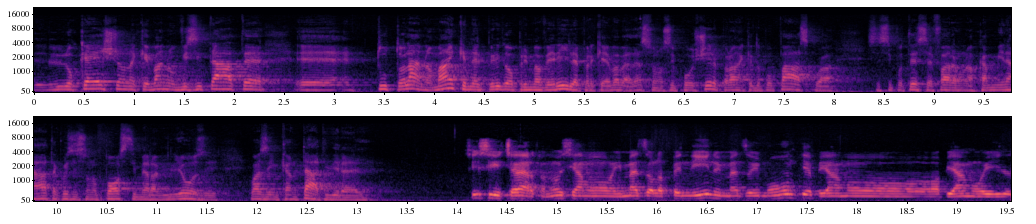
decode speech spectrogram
eh, location che vanno visitate eh, tutto l'anno, ma anche nel periodo primaverile perché vabbè adesso non si può uscire, però anche dopo Pasqua se si potesse fare una camminata, questi sono posti meravigliosi quasi incantati direi. Sì, sì, certo, noi siamo in mezzo all'Appennino, in mezzo ai monti, abbiamo, abbiamo il,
